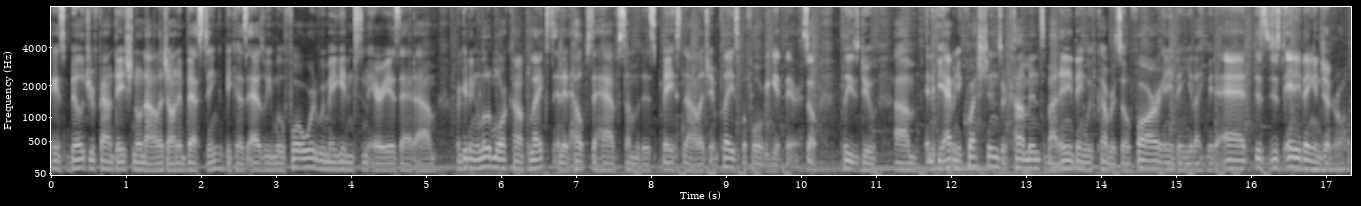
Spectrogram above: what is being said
I guess, build your foundational knowledge on investing because as we move forward, we may get into some areas that um, are getting a little more complex, and it helps to have some of this base knowledge in place before we get there. So please do. Um, and if you have any questions or comments about anything we've covered so far, anything you'd like me to add, just just anything in general,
